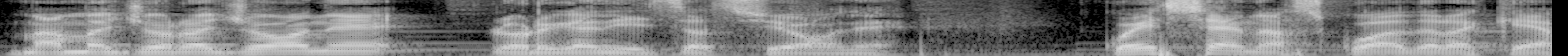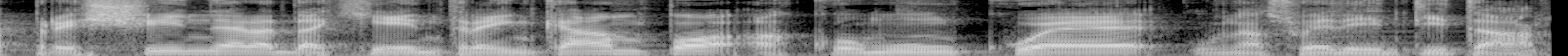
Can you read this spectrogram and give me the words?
ma a maggior ragione l'organizzazione. Questa è una squadra che a prescindere da chi entra in campo ha comunque una sua identità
